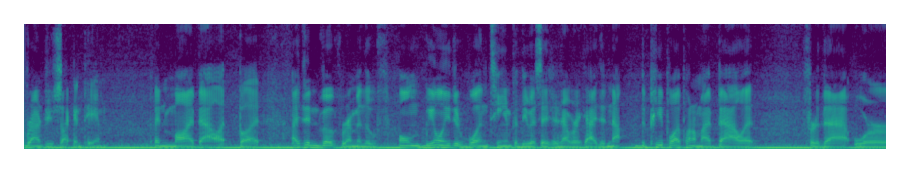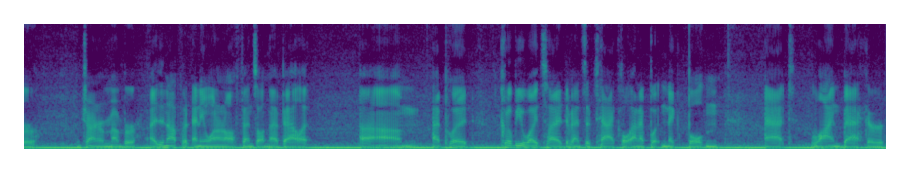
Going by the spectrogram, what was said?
Rountree second team in my ballot, but I didn't vote for him. In the on- we only did one team for the USA Today Network. I did not. The people I put on my ballot for that were I'm trying to remember. I did not put anyone on offense on that ballot. Um, I put Kobe Whiteside at defensive tackle, and I put Nick Bolton at linebacker.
